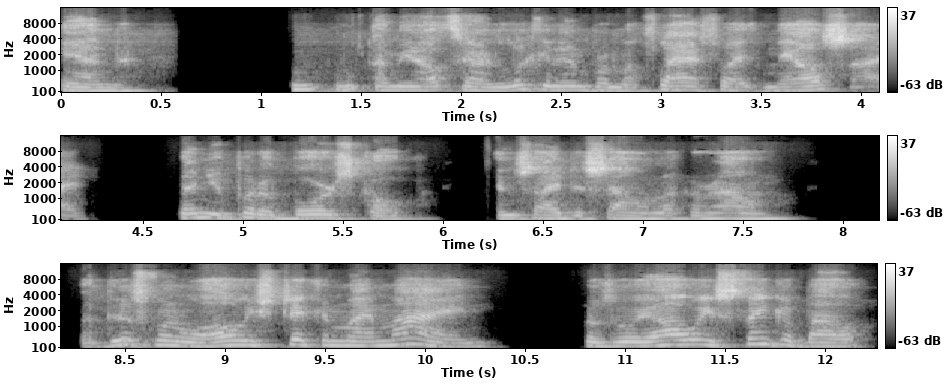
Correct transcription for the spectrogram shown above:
And I mean, outside looking in from a flashlight from the outside. Then you put a borescope inside the cell and look around. But this one will always stick in my mind because we always think about,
